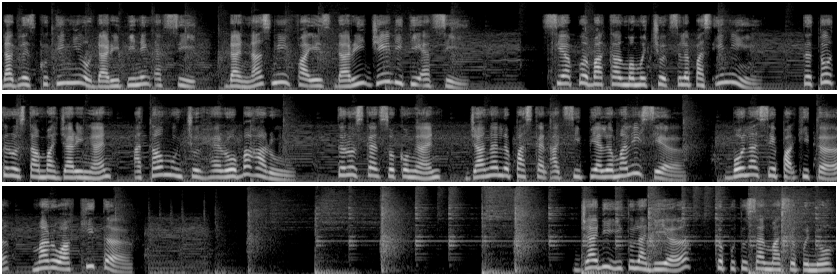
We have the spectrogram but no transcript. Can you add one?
Douglas Coutinho dari Penang FC, dan Nazmi Faiz dari JDT FC. Siapa bakal memecut selepas ini? Tentu terus tambah jaringan atau muncul hero baharu. Teruskan sokongan, jangan lepaskan aksi Piala Malaysia. Bola sepak kita, maruah kita. Jadi itulah dia, keputusan masa penuh,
